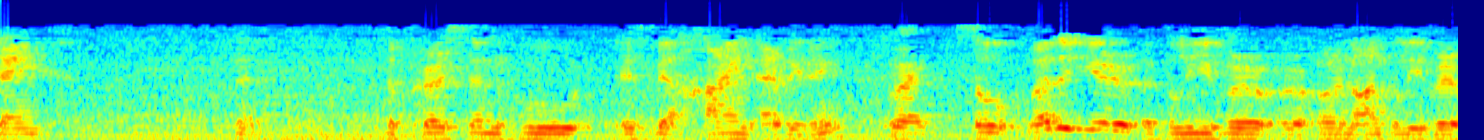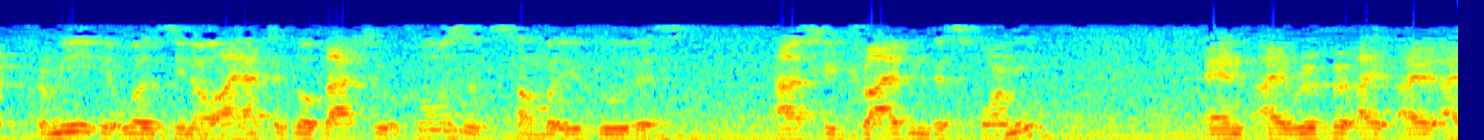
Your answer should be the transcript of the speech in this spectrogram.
thank the, the person who is behind everything. Right. So whether you're a believer or, or a non-believer, for me it was, you know, I had to go back to who's somebody who is actually driving this for me. And I, rever- I, I, I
